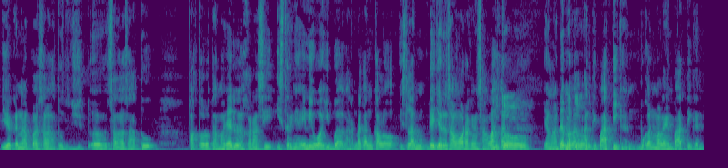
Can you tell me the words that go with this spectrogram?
ya kenapa salah satu eh, salah satu faktor utamanya adalah karena si istrinya ini Wahiba karena kan kalau Islam diajarin sama orang yang salah kan betul yang ada malah Betul. antipati kan bukan malah empati kan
